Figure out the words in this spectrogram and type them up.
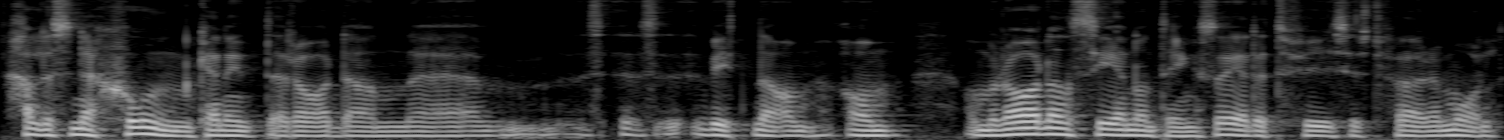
hallucination kan inte radarn eh, vittna om. om. Om radarn ser någonting så är det ett fysiskt föremål.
